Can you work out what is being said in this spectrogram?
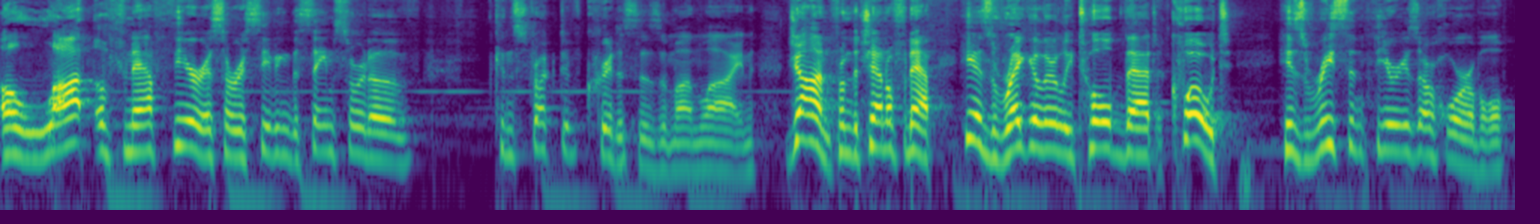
A lot of FNAF theorists are receiving the same sort of constructive criticism online. John from the channel FuhNaff, he has regularly told that, quote, his recent theories are horrible.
